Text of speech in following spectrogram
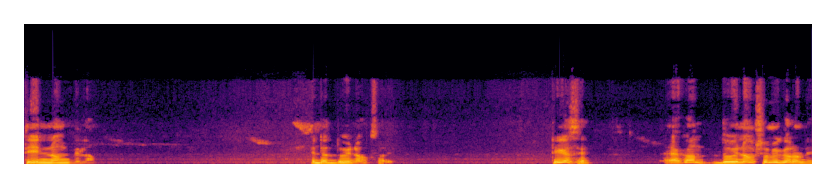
তিন নং দিলাম। এটা দুই নং সরি ঠিক আছে? এখন দুই নং সমীকরণে,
